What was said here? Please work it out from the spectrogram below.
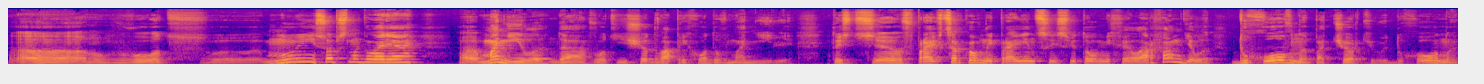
Э, вот. Ну и, собственно говоря, Манила, да, вот еще два прихода в Маниле. То есть в, в церковной провинции святого Михаила Архангела духовно, подчеркиваю, духовно,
